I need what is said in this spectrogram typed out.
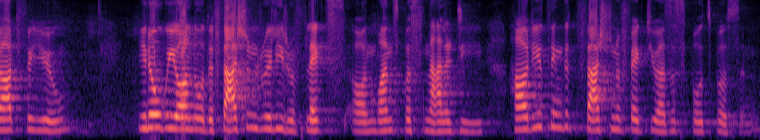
Virat, for you. You know, we all know that fashion really reflects on one's personality. How do you think that fashion affect you as a sports person?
